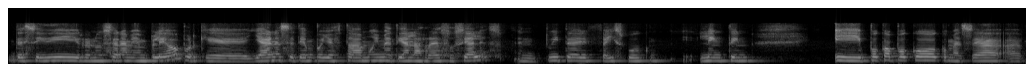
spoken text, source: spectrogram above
decidí renunciar a mi empleo porque ya en ese tiempo yo estaba muy metida en las redes sociales, en Twitter, Facebook, LinkedIn, y poco a poco comencé a,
